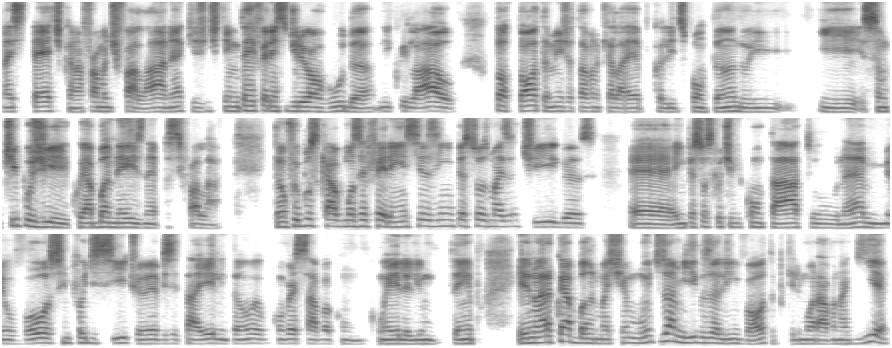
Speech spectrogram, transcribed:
na estética, na forma de falar, né, que a gente tem muita referência de Rio Arruda, Nico Ilau, Totó também já estava naquela época ali despontando e, e são tipos de cuiabanês, né, para se falar. Então, fui buscar algumas referências em pessoas mais antigas, é, em pessoas que eu tive contato, né? Meu avô sempre foi de sítio, eu ia visitar ele, então eu conversava com, com ele ali um tempo. Ele não era cuiabano, mas tinha muitos amigos ali em volta, porque ele morava na guia,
